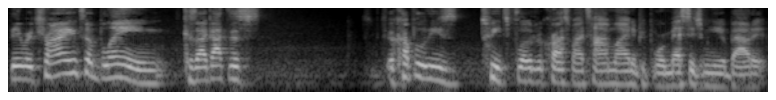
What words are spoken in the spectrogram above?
they were trying to blame, because I got this, a couple of these tweets floated across my timeline and people were messaging me about it.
